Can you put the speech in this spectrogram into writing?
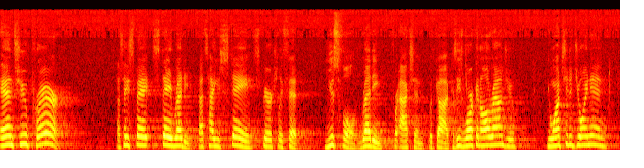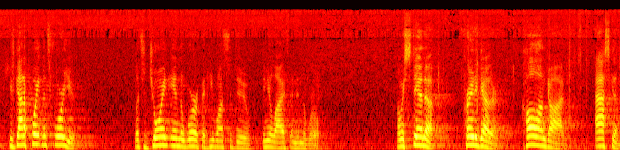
and to prayer. That's how you stay ready. That's how you stay spiritually fit, useful, ready for action with God. Because He's working all around you. He wants you to join in. He's got appointments for you. Let's join in the work that He wants to do in your life and in the world. And we stand up, pray together, call on God, ask Him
